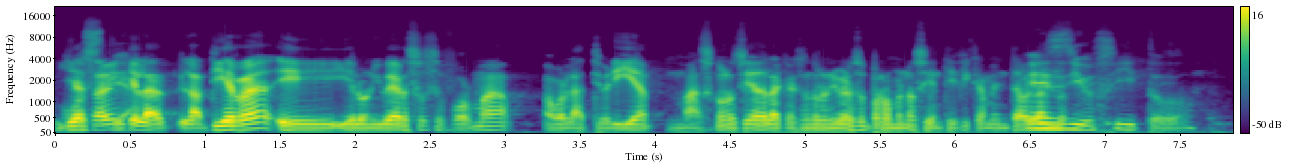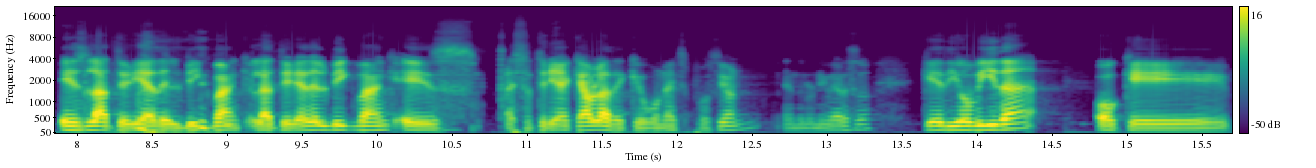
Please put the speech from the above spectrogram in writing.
Ya saben que la, la Tierra eh, y el universo se forma, o la teoría más conocida de la creación del universo, por lo menos científicamente hablando, Es Diosito. es la teoría del Big Bang. La teoría del Big Bang es esta teoría que habla de que hubo una explosión en el universo que dio vida o que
